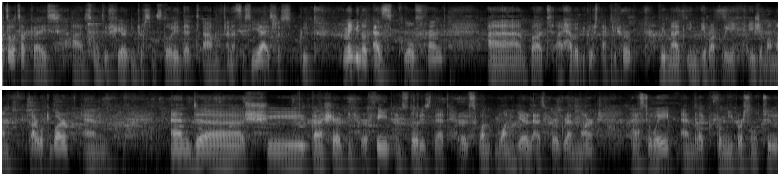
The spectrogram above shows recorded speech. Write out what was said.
What's up, what's up, guys? I just want to share interesting story that um, Anastasia is just good, maybe not as close friend, uh, but I have a big respect to her. We met in Irakli Asia Mama karaoke bar, and and uh, she kind of shared in her feed and stories that her one one year as her grandma passed away and like for me personal to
